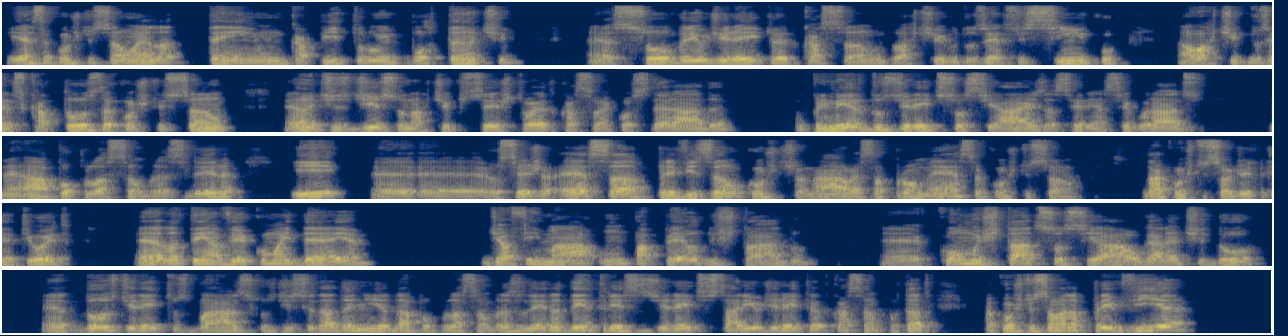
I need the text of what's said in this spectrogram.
e essa Constituição ela tem um capítulo importante é, sobre o direito à educação, do artigo 205 ao artigo 214 da Constituição. É, antes disso, no artigo 6 a educação é considerada o primeiro dos direitos sociais a serem assegurados né, à população brasileira, e, é, é, ou seja, essa previsão constitucional, essa promessa constitucional da Constituição de 88, ela tem a ver com uma ideia de afirmar um papel do Estado é, como Estado social garantidor é, dos direitos básicos de cidadania da população brasileira. Dentre esses direitos estaria o direito à educação. Portanto, a Constituição ela previa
